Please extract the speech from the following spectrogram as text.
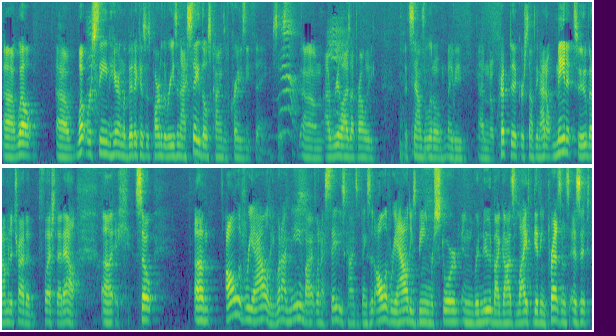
Uh, well, uh, what we're seeing here in Leviticus is part of the reason I say those kinds of crazy things. Um, I realize I probably, it sounds a little maybe, I don't know, cryptic or something. I don't mean it to, but I'm going to try to flesh that out. Uh, so, um, all of reality, what I mean by when I say these kinds of things, is that all of reality is being restored and renewed by God's life giving presence as it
